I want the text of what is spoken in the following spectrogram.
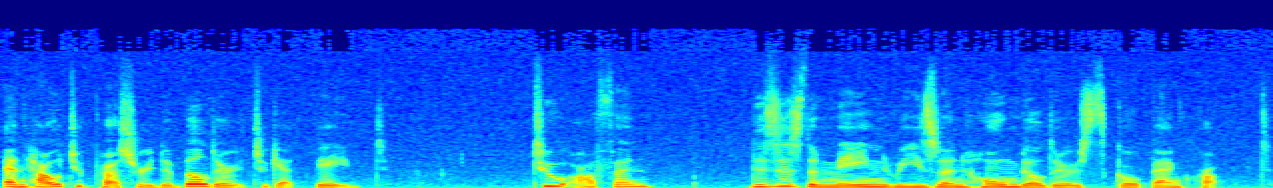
and how to pressure the builder to get paid. Too often, this is the main reason home builders go bankrupt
